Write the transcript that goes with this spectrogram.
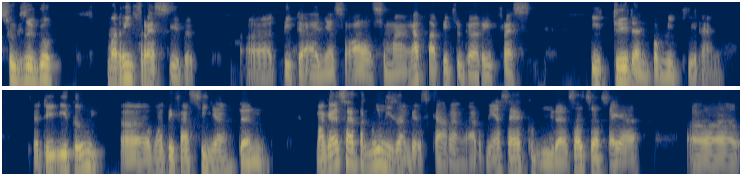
sungguh-sungguh merefresh gitu. Uh, tidak hanya soal semangat, tapi juga refresh ide dan pemikiran. Jadi itu uh, motivasinya dan makanya saya tekuni sampai sekarang. Artinya saya gembira saja saya uh,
